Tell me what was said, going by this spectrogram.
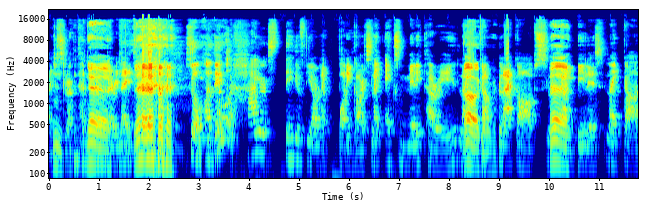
I just learned that Yeah, very, yeah, yeah. late. yeah, So uh, they will hire state of the art like bodyguards, like ex-military, like Oh, okay, uh, okay. black ops, like Yeah. Kaibiles, like uh,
